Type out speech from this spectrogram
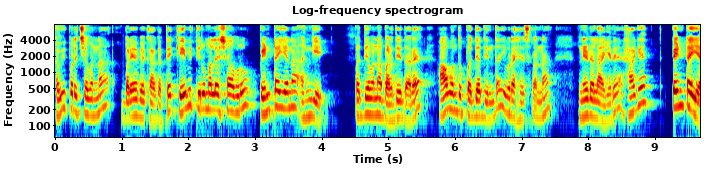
ಕವಿ ಪರಿಚಯವನ್ನ ಬರೆಯಬೇಕಾಗತ್ತೆ. ಕೆ ವಿ ತಿರುಮಲೇಶ ಅವರು ಪೆಂಟಯ್ಯನ ಅಂಗಿ. ಪದ್ಯವನ್ನು ಬರೆದಿದ್ದಾರೆ. ಆ ಒಂದು ಪದ್ಯದಿಂದ ಇವರ ಹೆಸರನ್ನು ನೀಡಲಾಗಿದೆ. ಹಾಗೆ ಪೆಂಟಯ್ಯ,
